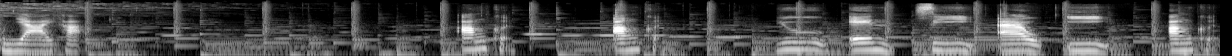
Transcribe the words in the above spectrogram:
คุณยายค่ะ uncle uncle u n c l e uncle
